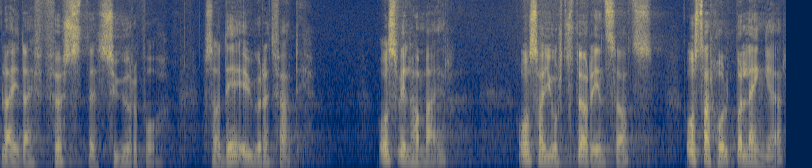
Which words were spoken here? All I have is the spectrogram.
ble de første sure på og sa det er urettferdig. Oss vil ha mer. Oss har gjort større innsats, Oss har holdt på lenger.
